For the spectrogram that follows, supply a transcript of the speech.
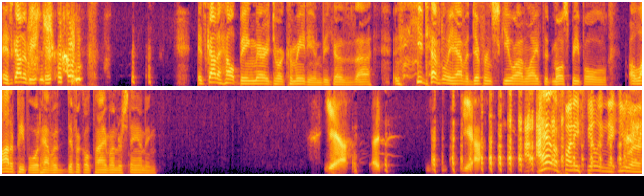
It's got to be. It, it's got to help being married to a comedian because uh, you definitely have a different skew on life that most people, a lot of people, would have a difficult time understanding. Yeah, uh, yeah. I, I have a funny feeling that you were,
